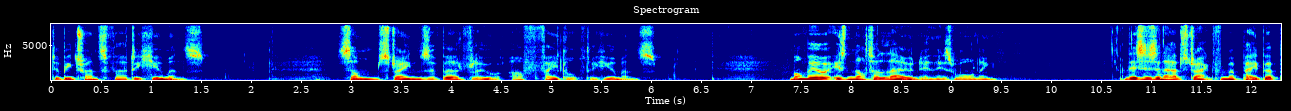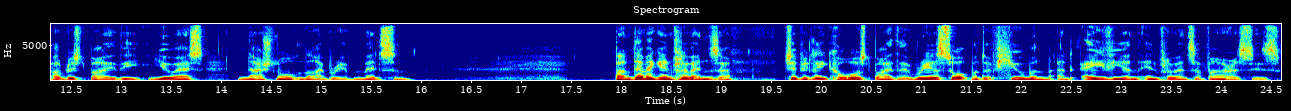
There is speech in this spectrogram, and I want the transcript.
to be transferred to humans. Some strains of bird flu are fatal to humans. Monbiot is not alone in his warning. This is an abstract from a paper published by the US National Library of Medicine. Pandemic influenza, typically caused by the reassortment of human and avian influenza viruses,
